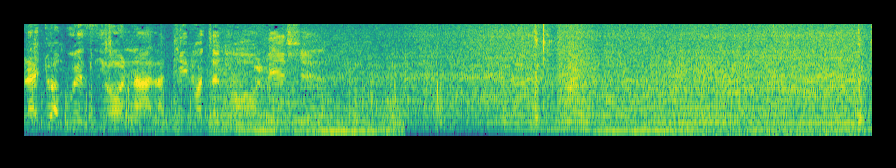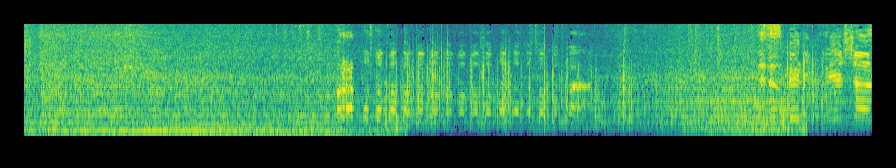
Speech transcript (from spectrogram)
Najua mwezi ona lakini wacha niwaoneshe. This is Benny Creation.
